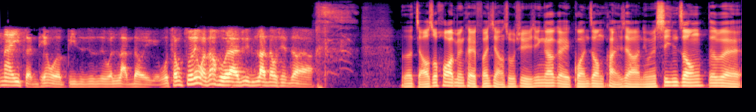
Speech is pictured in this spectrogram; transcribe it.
那一整天我的鼻子就是会烂到一个。我从昨天晚上回来就烂到现在啊。呃，假如说画面可以分享出去，应该给观众看一下，你们心中对不对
